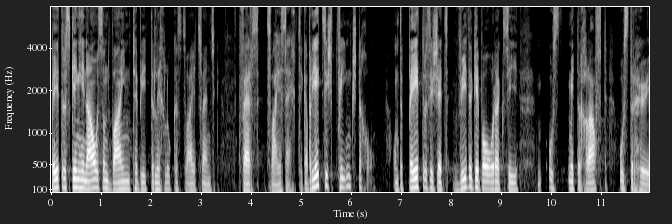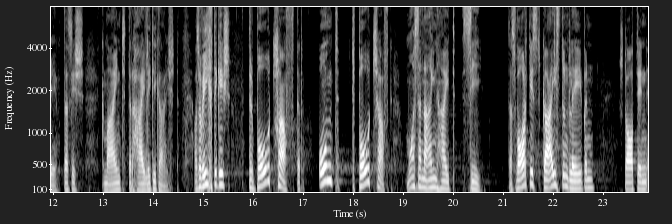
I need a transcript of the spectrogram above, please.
Petrus ging hinaus und weinte bitterlich, Lukas 22. Vers 62. Aber jetzt ist Pfingsten gekommen. Und der Petrus ist jetzt wiedergeboren aus, mit der Kraft aus der Höhe. Das ist gemeint der Heilige Geist. Also wichtig ist, der Botschafter und die Botschaft muss eine Einheit sein. Das Wort ist Geist und Leben, steht in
